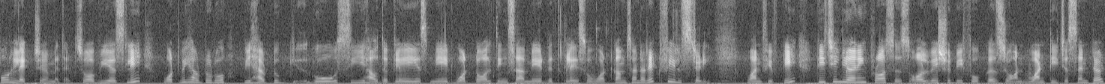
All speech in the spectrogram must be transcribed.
for lecture method. So obviously what we have to do we have to go see how the clay is made what all things are made with clay. So what comes under it? Field study. 150 teaching learning process always should be focused on one teacher centered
